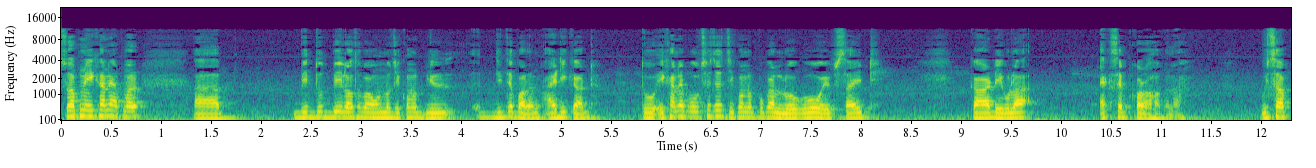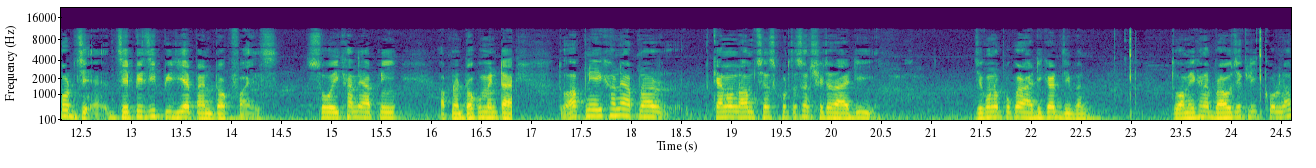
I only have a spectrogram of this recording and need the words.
So আপনি এখানে আপনার বিদ্যুৎ বিল অথবা অন্য যে কোনো বিল দিতে পারেন আইডি কার্ড। তো এখানে বলছে যে যে কোনো প্রকার লোগো ওয়েবসাইট কার্ড এগুলা অ্যাকসেপ্ট করা হবে না। We support JPG PDF and doc files so এখানে আপনি আপনার ডকুমেন্টটা তো আপনি এখানে আপনার কেন নাম চেঞ্জ করতেছেন সেটার আইডি যে কোনো প্রকার আইডি কার্ড দিবেন। তো আমি এখানে ব্রাউজে ক্লিক করলাম।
